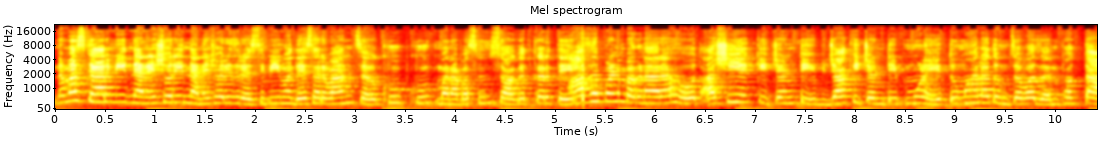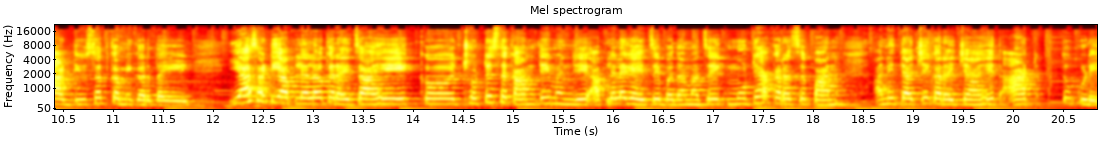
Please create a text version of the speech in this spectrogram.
नमस्कार मी ज्ञानेश्वरी. ज्ञानेश्वरीज रेसिपीमध्ये सर्वांचं खूप खूप मनापासून स्वागत करते. आज आपण बघणार आहोत अशी एक किचन टीप ज्या किचन टिपमुळे तुम्हाला तुमचं वजन फक्त आठ दिवसात कमी करता येईल. यासाठी आपल्याला करायचं आहे एक छोटंसं काम ते म्हणजे आपल्याला घ्यायचे बदामाचं एक मोठ्या आकाराचं पान आणि त्याचे करायचे आहेत आठ तुकडे.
